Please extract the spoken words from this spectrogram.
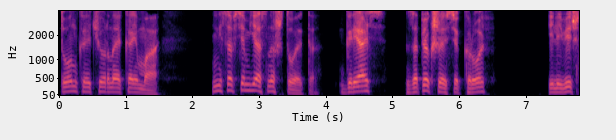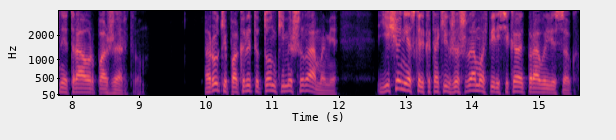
тонкая черная кайма — не совсем ясно, что это. Грязь, запекшаяся кровь или вечный траур по жертвам. Руки покрыты тонкими шрамами. Еще несколько таких же шрамов пересекают правый висок.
